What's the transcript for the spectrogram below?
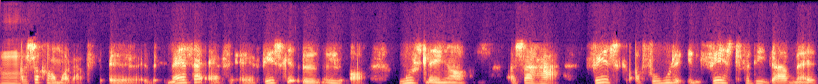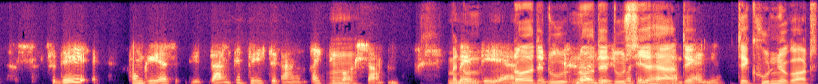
Mm. og så kommer der øh, masser af, af fiskeyngel og muslinger, og så har fisk og fugle en fest, fordi der er mad. Så det fungerer langt de fleste gange rigtig Mm. godt sammen. Men, Men nu, det er noget, af det, du, noget af det, du siger her det, det kunne jo godt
